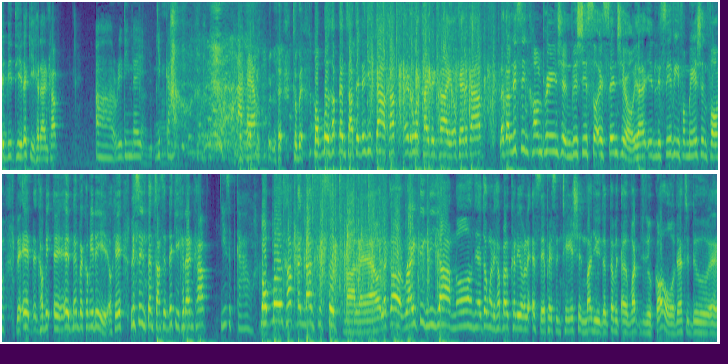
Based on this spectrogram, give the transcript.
IBT ได้กี่คะแนนครับ reading ได้ยี่สิบเก้า แล้ว ถูกไหมตบมือครับเต็มสามสิบได้ยี่สิบเก้าครับ ให้รู้ว่าใครเป็นใคร โอเคนะครับ แล้วก็ listening comprehension which is so essential yeah, in receiving information from the eight commi- eh, eight member committee โอเค listening เต็มสามสิบได้กี่คะแนนครับยี่สิบเก้าค่ะ ตบมือครับ ดัง ๆ สุด ๆ มาแล้ว แล้วก็ writing นี่ยากเนาะเนี่ยต้องมาเลยครับเขาเรียกว่าอะไร essay presentation ว่า you ต้องเป็นเอ่อ what you go that to do เอ่อ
